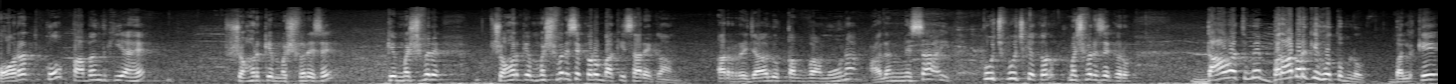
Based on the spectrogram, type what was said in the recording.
عورت کو پابند کیا ہے شوہر کے مشورے سے، کہ مشورے، شوہر کے مشورے سے کرو باقی سارے کام۔ اور قوامون علی النساء۔ پوچھ پوچھ کے کرو، مشورے سے کرو۔ دعوت میں برابر کے ہو تم لوگ، بلکہ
